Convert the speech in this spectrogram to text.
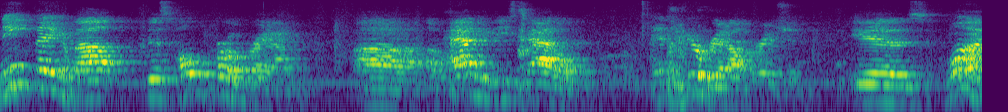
neat thing about this whole program uh, of having these cattle in the purebred operation is, one,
